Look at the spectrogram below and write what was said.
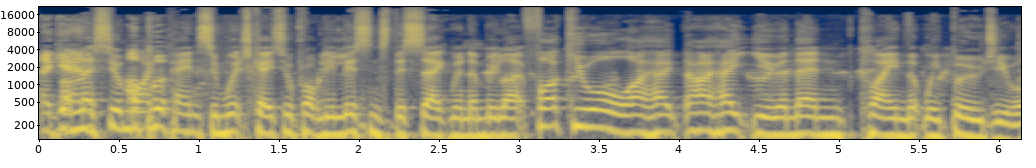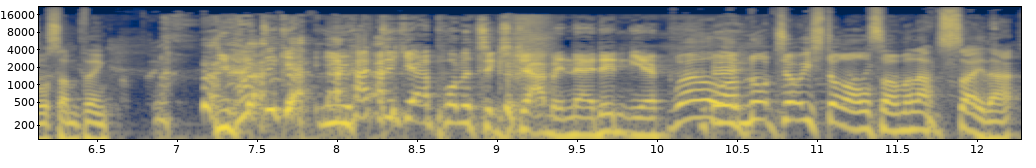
Again, Unless you're Mike put- Pence, in which case you'll probably listen to this segment and be like, "Fuck you all, I hate, I hate you," and then claim that we booed you or something. you had to get you had to get a politics jab in there, didn't you? Well, I'm not Joey Styles, so I'm allowed to say that.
